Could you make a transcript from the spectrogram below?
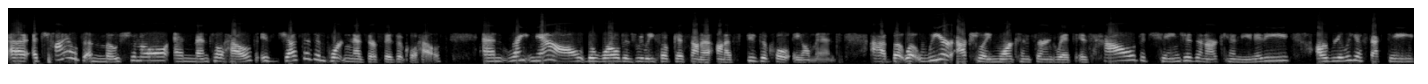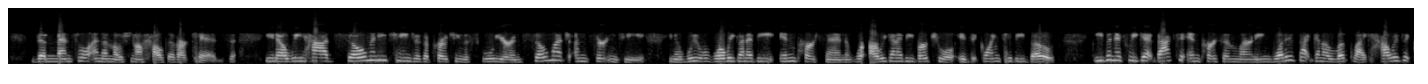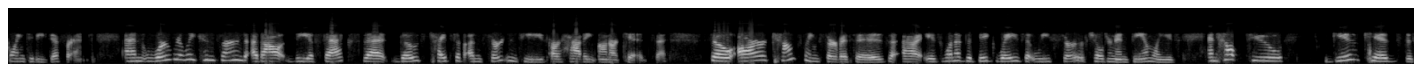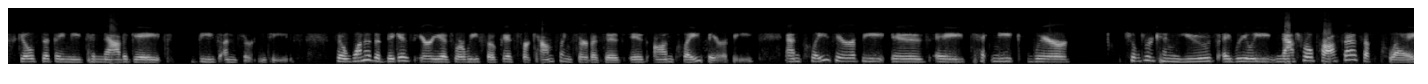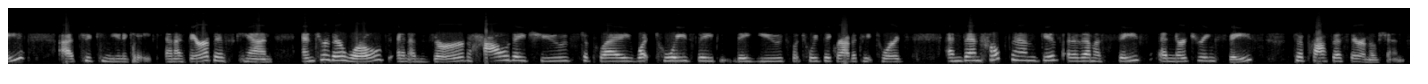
Uh, a child's emotional and mental health is just as important as their physical health. And right now, the world is really focused on a, on a physical ailment. Uh, but what we are actually more concerned with is how the changes in our community are really affecting the mental and emotional health of our kids. You know, we had so many changes approaching the school year and so much uncertainty. You know, we, were we going to be in person? Were, Are we going to be virtual? Is it going to be both? Even if we get back to in-person learning, what is that going to look like? How is it going to be different? And we're really concerned about the effects that those types of uncertainties are having on our kids. So our counseling services uh, is one of the big ways that we serve children and families and help to give kids the skills that they need to navigate these uncertainties. So one of the biggest areas where we focus for counseling services is on play therapy. And play therapy is a technique where children can use a really natural process of play uh, to communicate. And a therapist can enter their world and observe how they choose to play, what toys they, they use, what toys they gravitate towards, and then help them, give them a safe and nurturing space to process their emotions.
